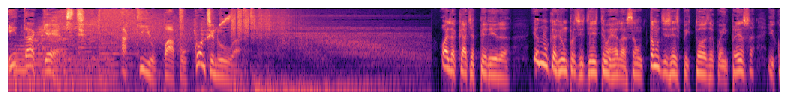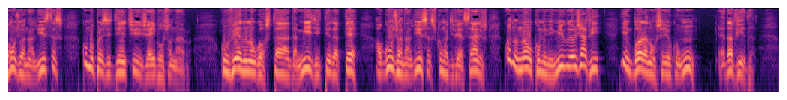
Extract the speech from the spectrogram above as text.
Itacast. Aqui o papo continua. Olha, Kátia Pereira, eu nunca vi um presidente ter uma relação tão desrespeitosa com a imprensa e com os jornalistas como o presidente Jair Bolsonaro. O governo não gostar da mídia e ter até alguns jornalistas como adversários, quando não como inimigos, eu já vi. E embora não seja comum, é da vida.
